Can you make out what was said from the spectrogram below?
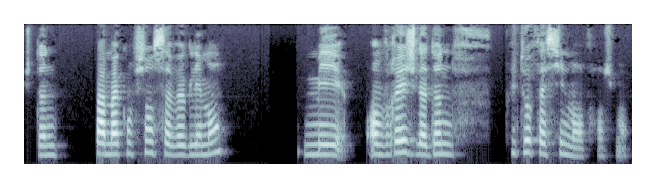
Je donne pas ma confiance aveuglément, mais en vrai, je la donne plutôt facilement, franchement.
